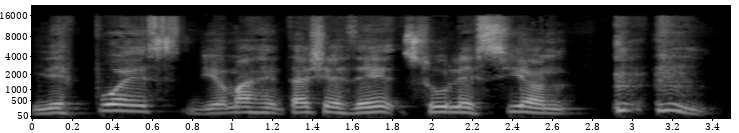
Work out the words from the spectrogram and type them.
Y después dio más detalles de su lesión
